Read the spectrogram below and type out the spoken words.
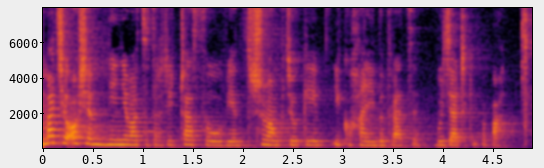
Macie 8 dni, nie ma co tracić czasu, więc trzymam kciuki i kochani do pracy. Buziaczki, papa. Pa.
